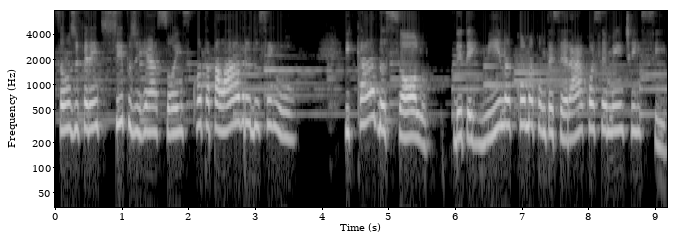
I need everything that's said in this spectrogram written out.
são os diferentes tipos de reações quanto à palavra do Senhor. E cada solo determina como acontecerá com a semente em si.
